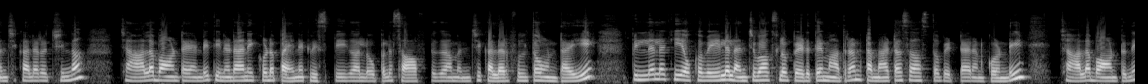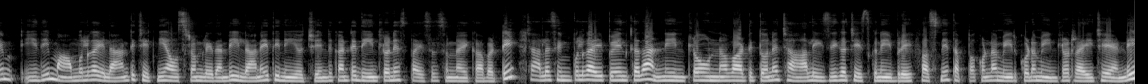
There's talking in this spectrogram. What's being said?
మంచి కలర్ వచ్చిందో. చాలా బాగుంటాయండి. తినడానికి కూడా పైన క్రిస్పీగా లోపల సాఫ్ట్గా మంచి కలర్ఫుల్తో ఉంటాయి. పిల్లలకి ఒకవేళ లంచ్ బాక్స్లో పెడితే మాత్రం టమాటో సాస్తో పెట్టారనుకోండి చాలా బాగుంటుంది. ఇది మామూలుగా ఇలాంటి చట్నీ అవసరం లేదండి. ఇలానే తినేయొచ్చు. ఎందుకంటే దీంట్లోనే స్పైసెస్ ఉన్నాయి కాబట్టి. చాలా సింపుల్గా అయిపోయింది కదా. అన్ని ఇంట్లో ఉన్న వాటితోనే చాలా ఈజీగా చేసుకునే ఈ బ్రేక్ఫాస్ట్ని తప్పకుండా మీరు కూడా మీ ఇంట్లో ట్రై చేయండి.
